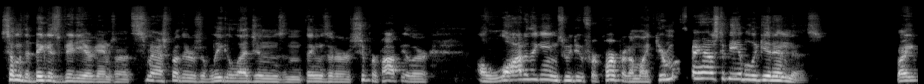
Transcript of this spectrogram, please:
some of the biggest video games, it's Smash Brothers or League of Legends and things that are super popular, a lot of the games we do for corporate, I'm like, your mom has to be able to get in this. Right?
